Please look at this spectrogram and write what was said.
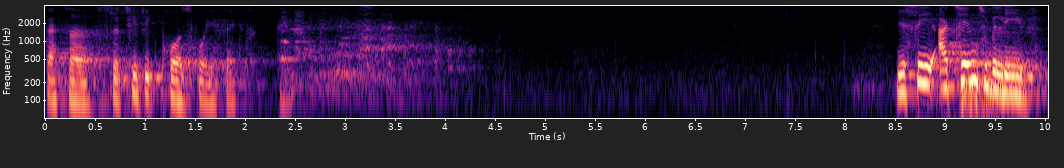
That's a strategic pause for effect. You see, I tend to believe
